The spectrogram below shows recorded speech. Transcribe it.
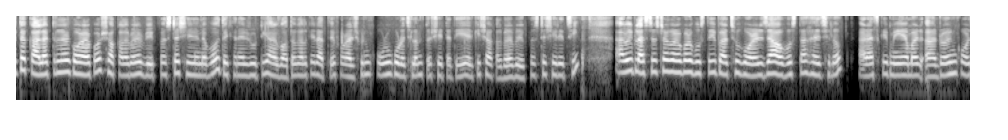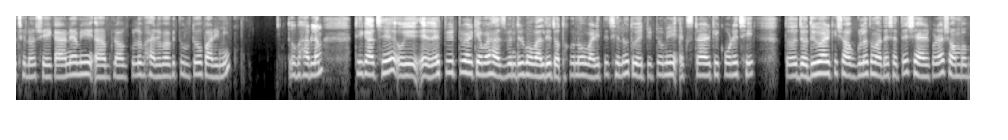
এটা কালার টালার করার পর সকালবেলা ব্রেকফাস্টটা সেরে নেব। তো এখানে রুটি আর গতকালকে রাত্রে ফরাসবেন করু করেছিলাম, তো সেটা দিয়ে আর কি সকালবেলা ব্রেকফাস্টটা সেরেছি। আর ওই প্লাস্টারটা করার পর বুঝতেই পারছ ঘরের যা অবস্থা হয়েছিল। আর আজকে মেয়ে আমার ড্রয়িং করছিল, সেই কারণে আমি ব্লগগুলো ভালোভাবে তুলতেও পারিনি। তো ভাবলাম, ঠিক আছে, ওই একটু একটু আর কি আমার হাজব্যান্ডের মোবাইল দিয়ে যতক্ষণ ও বাড়িতে ছিল, তো একটু একটু আমি এক্সট্রা আর কি করেছি। তো যদিও আর কি সবগুলো তোমাদের সাথে শেয়ার করা সম্ভব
